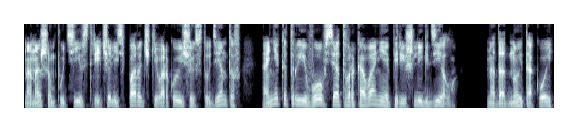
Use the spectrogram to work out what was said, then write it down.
На нашем пути встречались парочки воркующих студентов, а некоторые вовсе от воркования перешли к делу. Над одной такой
